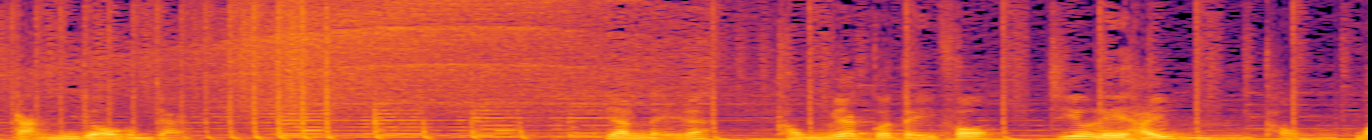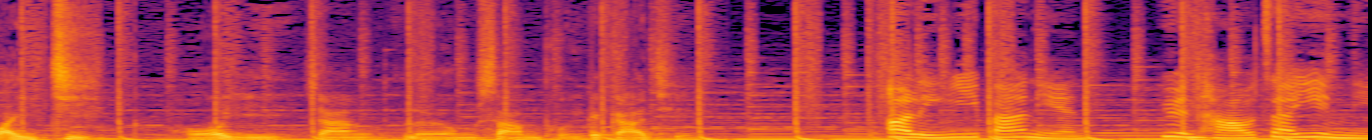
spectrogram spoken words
緊咗咁滯。印尼呢，同一個地方，只要你喺唔同位置，可以爭兩三倍嘅價錢。二零一八年，运豪在印尼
